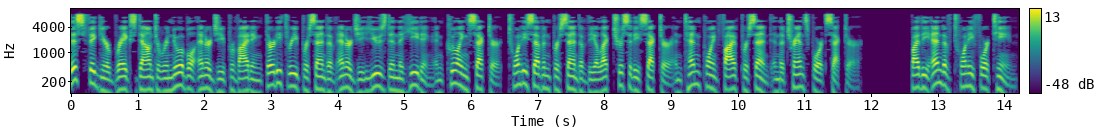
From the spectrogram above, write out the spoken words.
This figure breaks down to renewable energy providing 33% of energy used in the heating and cooling sector, 27% of the electricity sector and 10.5% in the transport sector. By the end of 2014,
